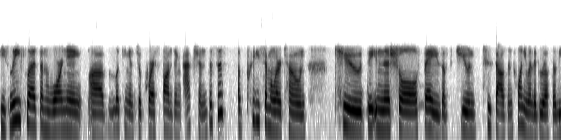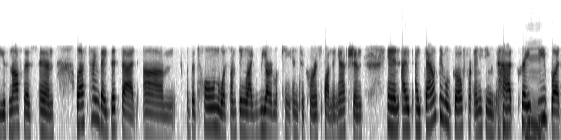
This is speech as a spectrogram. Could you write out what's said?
these leaflets and warning of looking into corresponding action. This is a pretty similar tone to the initial phase of June 2020 when they blew up the liaison office. And last time they did that, um, the tone was something like, we are looking into corresponding action. And I, I doubt they will go for anything that crazy, mm. but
